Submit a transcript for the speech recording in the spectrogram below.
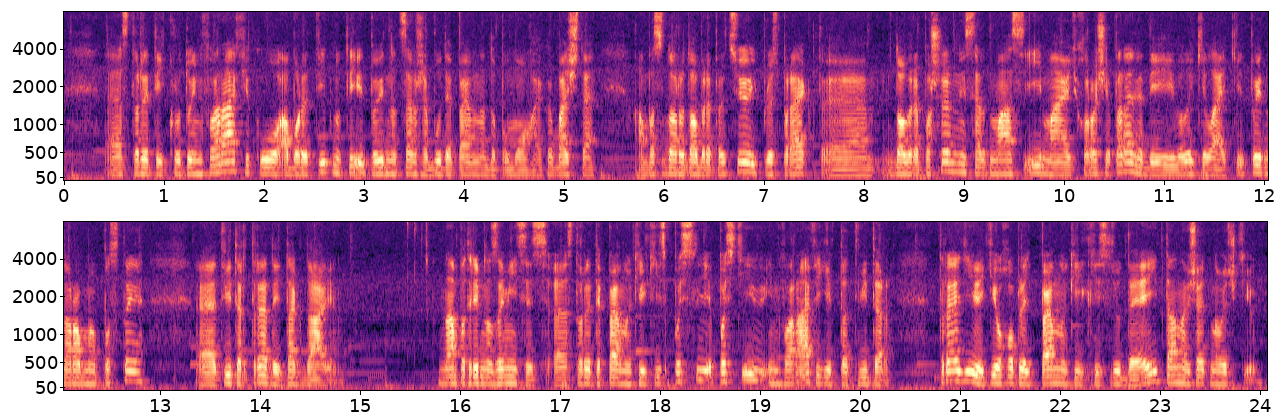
е, створити круту інфографіку або ретвітнути, і відповідно це вже буде певна допомога. Як ви бачите, амбасадори добре працюють, плюс проект е, добре поширений серед мас і мають хороші перегляди і великі лайки. Відповідно, робимо пости, Twitter треди і так далі. Нам потрібно за місяць е, створити певну кількість постів, інфографіків та твіттер тредів, які охоплять певну кількість людей та навчать новачків.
